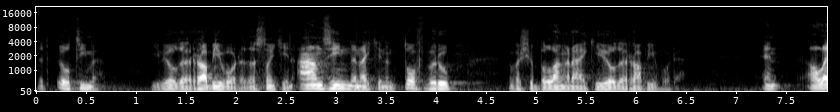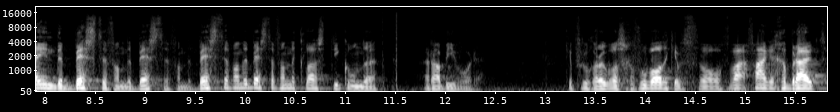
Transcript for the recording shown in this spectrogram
het ultieme. Je wilde rabbi worden. Dan stond je in aanzien, dan had je een tof beroep, dan was je belangrijk, je wilde rabbi worden. En alleen de beste van de beste van de beste van de beste van de klas, die konden rabbi worden. Ik heb vroeger ook wel eens gevoetbald, ik heb het wel vaker gebruikt.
